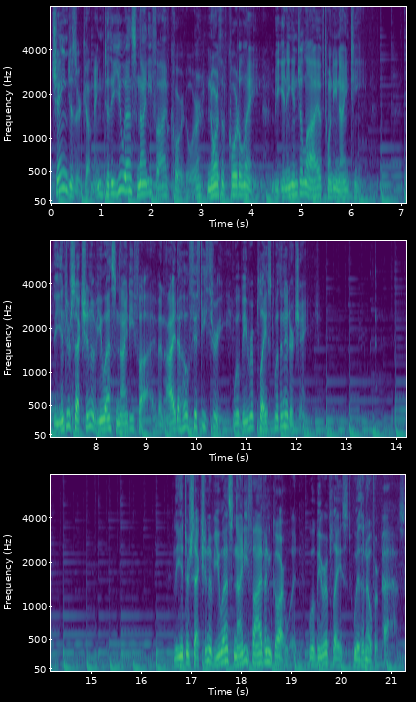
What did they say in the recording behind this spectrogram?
Changes are coming to the US 95 corridor north of Coeur d'Alene beginning in July of 2019. The intersection of US 95 and Idaho 53 will be replaced with an interchange. The intersection of US 95 and Garwood will be replaced with an overpass.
